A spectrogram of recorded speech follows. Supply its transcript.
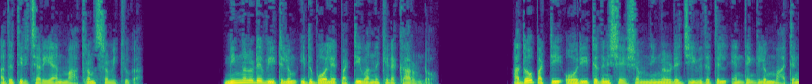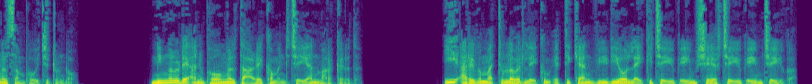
അത് തിരിച്ചറിയാൻ മാത്രം ശ്രമിക്കുക. നിങ്ങളുടെ വീട്ടിലും ഇതുപോലെ പട്ടി വന്ന് കിടക്കാറുണ്ടോ? അതോ പട്ടി ഓരിയിട്ടതിനു ശേഷം നിങ്ങളുടെ ജീവിതത്തിൽ എന്തെങ്കിലും മാറ്റങ്ങൾ സംഭവിച്ചിട്ടുണ്ടോ? നിങ്ങളുടെ അനുഭവങ്ങൾ താഴെ കമന്റ് ചെയ്യാൻ മറക്കരുത്. ഈ അറിവ് മറ്റുള്ളവരിലേക്കും എത്തിക്കാൻ വീഡിയോ ലൈക്ക് ചെയ്യുകയും ഷെയർ ചെയ്യുകയും ചെയ്യുക.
